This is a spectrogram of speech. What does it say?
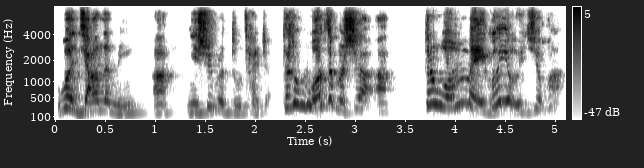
问江泽民啊，你是不是独裁者？他说我怎么是啊？他说我们美国有一句话。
